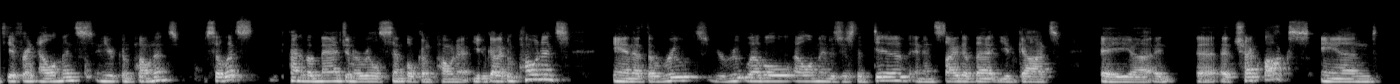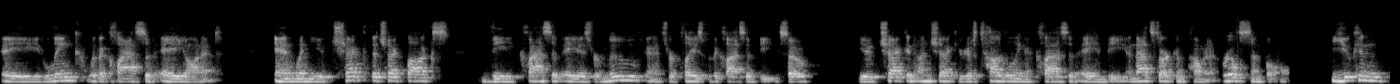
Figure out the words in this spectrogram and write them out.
different elements in your components. So let's kind of imagine a real simple component. You've got a component and at the root, your root level element is just a div, and inside of that, you've got a, uh, a, checkbox and a link with a class of A on it. And when you check the checkbox, the class of A is removed and it's replaced with a class of B. So you check and uncheck, you're just toggling a class of A and B. And that's our component, real simple. You can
